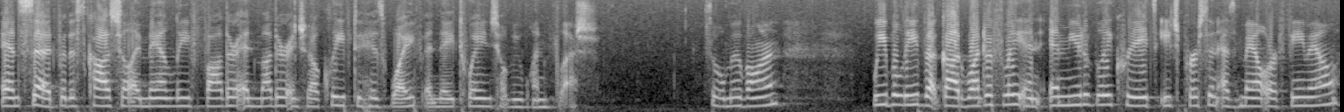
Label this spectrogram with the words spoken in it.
And said, For this cause shall a man leave father and mother, and shall cleave to his wife, and they twain shall be one flesh. So we'll move on. We believe that God wonderfully and immutably creates each person as male or female.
